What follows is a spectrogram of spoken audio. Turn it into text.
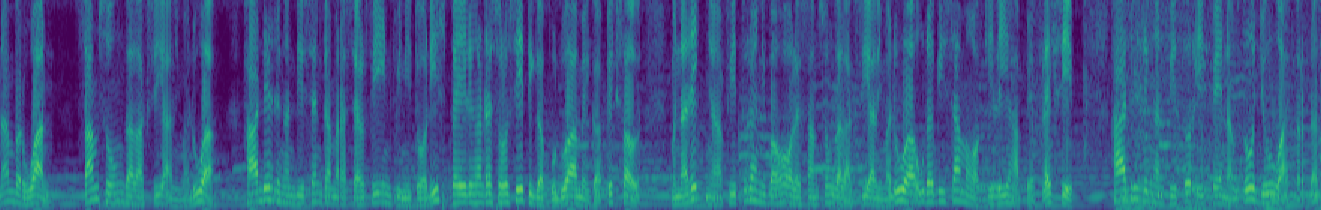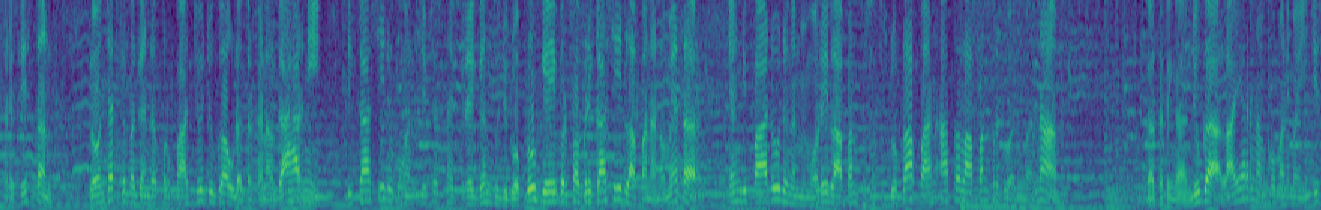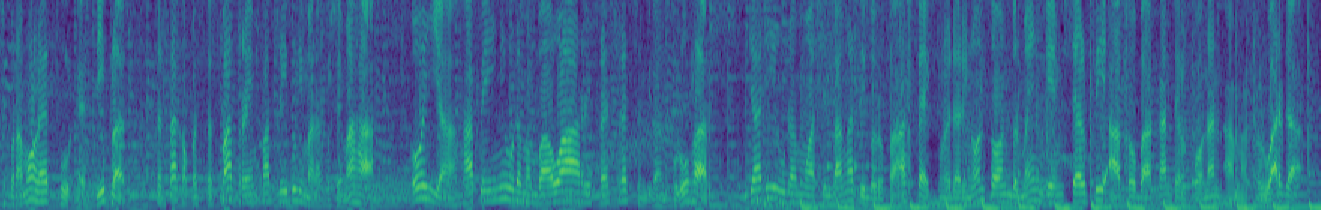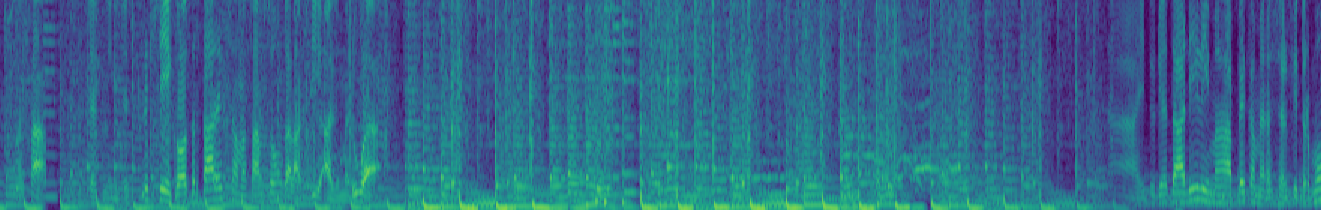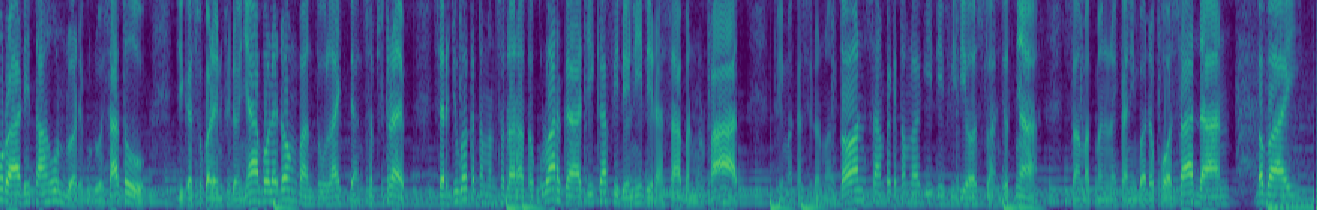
Number 1 Samsung Galaxy A52 hadir dengan desain kamera selfie Infinito Display dengan resolusi 32 megapiksel. Menariknya, fitur yang dibawa oleh Samsung Galaxy A52 udah bisa mewakili HP flagship. Hadir dengan fitur IP67 water dust resistant. Loncat ke bagian dapur pacu juga udah terkenal gahar nih. Dikasih dukungan chipset Snapdragon 720G berfabrikasi 8 nanometer yang dipadu dengan memori 8 per 128 atau 8 per 256 Gak ketinggalan juga layar 6,5 inci Super AMOLED Full HD Plus serta kapasitas baterai 4500 mAh. Oh iya, HP ini udah membawa refresh rate 90 Hz. Jadi udah muasin banget di beberapa aspek, mulai dari nonton, bermain game, selfie, atau bahkan teleponan sama keluarga. Mantap! Cek link deskripsi. Kalau tertarik sama Samsung Galaxy A52. itu dia tadi 5 HP kamera selfie termurah di tahun 2021 Jika suka dengan videonya boleh dong bantu like dan subscribe. Share juga ke teman saudara atau keluarga jika video ini dirasa bermanfaat Terima kasih sudah nonton, sampai ketemu lagi di video selanjutnya. Selamat menunaikan ibadah puasa dan bye-bye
